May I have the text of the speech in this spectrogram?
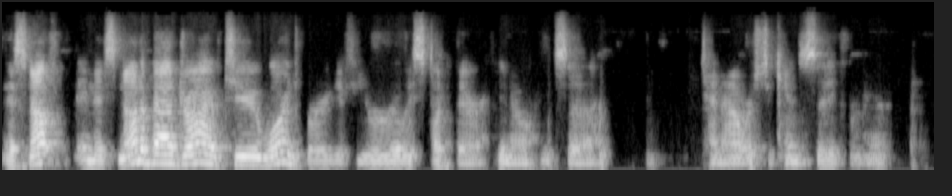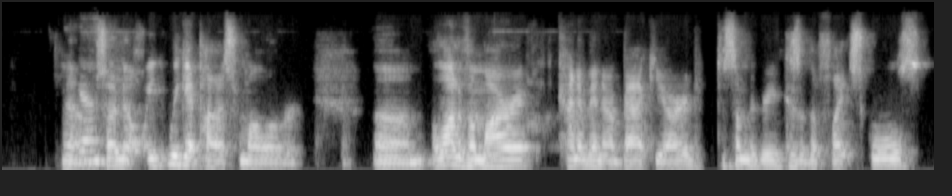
it's not, and it's not a bad drive to Warrensburg if you were really stuck there. You know, it's uh, ten hours to Kansas City from here. Um, yeah. So no, we, we get pilots from all over. Um, a lot of them are kind of in our backyard to some degree because of the flight schools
